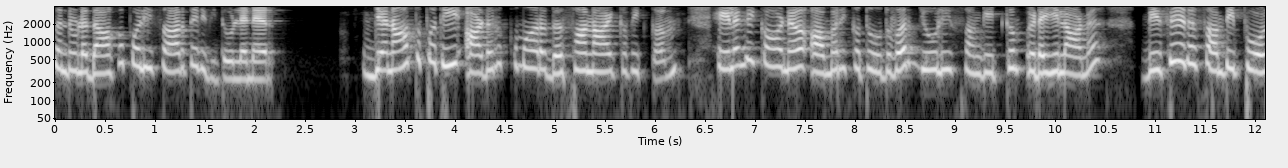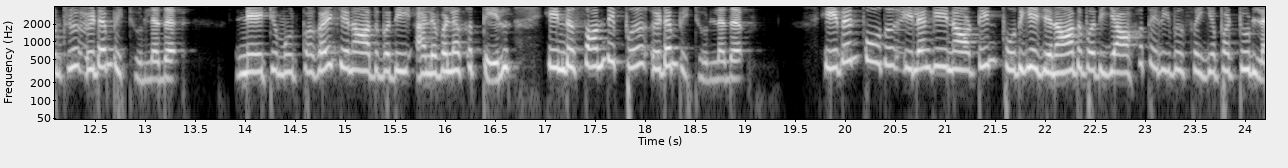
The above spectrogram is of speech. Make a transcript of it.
சென்றுள்ளதாக போலீசார் தெரிவித்துள்ளனர். ஜனாதிபதி அடருக்குமார தசாநாயக்கவிற்கும் இலங்கைக்கான அமெரிக்க தூதுவர் ஜூலி சங்கிற்கும் இடையிலான விசேட சந்திப்பு ஒன்று இடம்பெற்றுள்ளது. நேற்று முற்பகல் ஜனாதிபதி அலுவலகத்தில் இந்த சந்திப்பு இடம்பெற்றுள்ளது. இதன்போது இலங்கை நாட்டின் புதிய ஜனாதிபதியாக தெரிவு செய்யப்பட்டுள்ள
